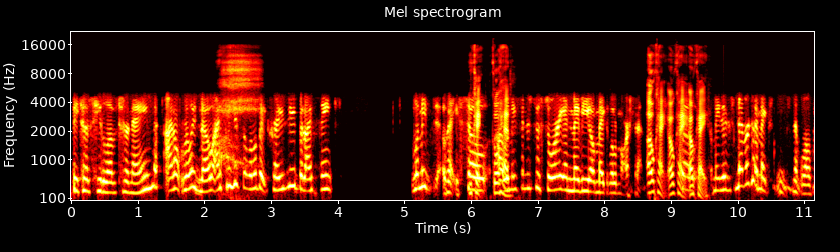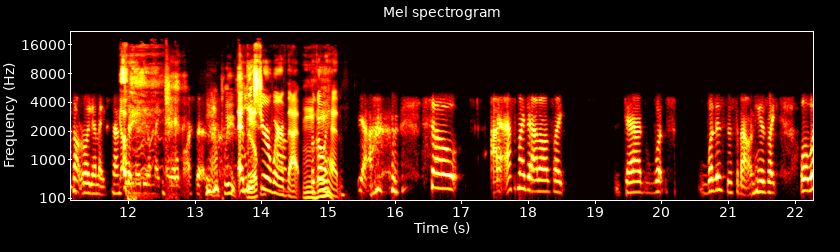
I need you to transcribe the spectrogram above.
because he loved her name. I don't really know. I think it's a little bit crazy, but I think. Let me. Okay, so Okay, go uh, ahead. let me finish the story, and maybe it'll make a little more sense. Okay, okay, So, okay. I mean, it's never going to make sense. Well, it's not really going to make sense, but maybe it'll make a little more sense. yeah, please. At least you're aware of that. But go Mhm. ahead. Yeah. so I asked my dad. I was like, "Dad, what's what is this about?" And he was like, "Well, it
